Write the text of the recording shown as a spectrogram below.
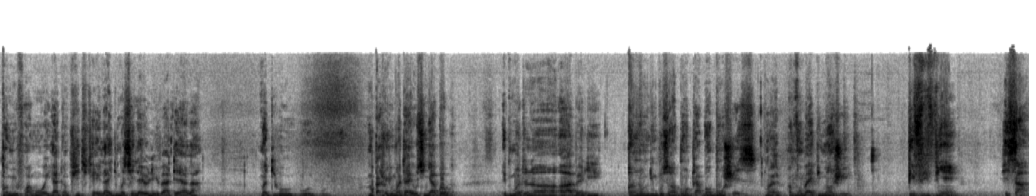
Première fois, moi regarde un petit qui est là, il dit, moi c'est là, il va à terre là. Moi dit, vous, vous, vous. Moi je m'entends au synagogue, et puis maintenant, on avait dit, un homme d'une bouche, un bon tabac, bon, une bon chaise, un bon bail, puis manger, puis vivre bien. C'est ça.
